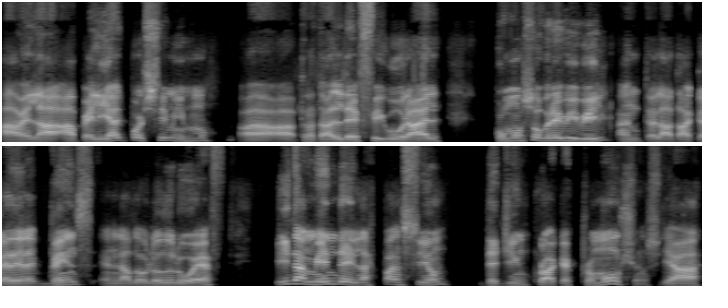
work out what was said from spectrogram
a, a pelear por sí mismo, a, a tratar de figurar cómo sobrevivir ante el ataque de Vince en la WWF y también de la expansión de Jim Crockett Promotions. Ya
